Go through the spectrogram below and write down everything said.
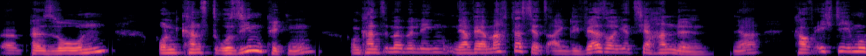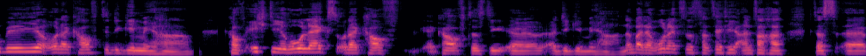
äh, Person und kannst Rosinen picken und kannst immer überlegen, ja, wer macht das jetzt eigentlich? Wer soll jetzt hier handeln? Ja, kauf ich die Immobilie oder kauft sie die GmbH? Kauf ich die Rolex oder kauf, kauft es die, äh, die GmbH? Ne? Bei der Rolex ist es tatsächlich einfacher, das äh,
